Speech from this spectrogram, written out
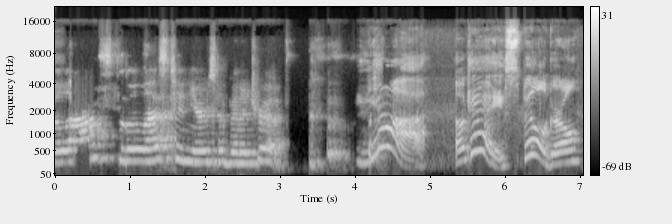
last the last 10 years have been a trip. yeah. Okay. Spill, girl.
